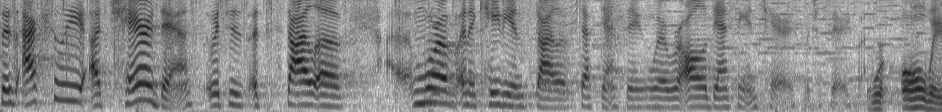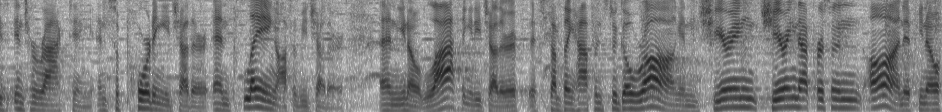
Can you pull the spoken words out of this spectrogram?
There's actually a chair dance, which is a style of, more of an Acadian style of step dancing where we're all dancing in chairs, which is very fun. We're always interacting and supporting each other and playing off of each other and you know laughing at each other if, if something happens to go wrong and cheering cheering that person on if you know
